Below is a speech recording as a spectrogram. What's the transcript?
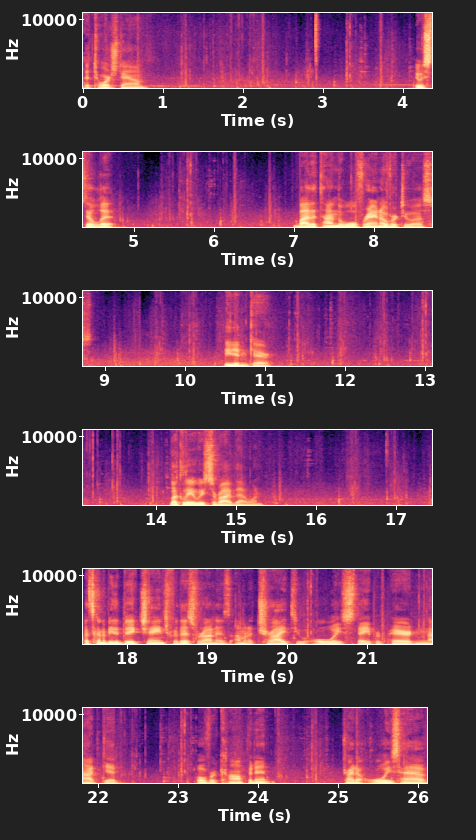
the torch down, it was still lit. By the time the wolf ran over to us, he didn't care. Luckily, we survived that one. That's going to be the big change for this run is I'm going to try to always stay prepared and not get overconfident. Try to always have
